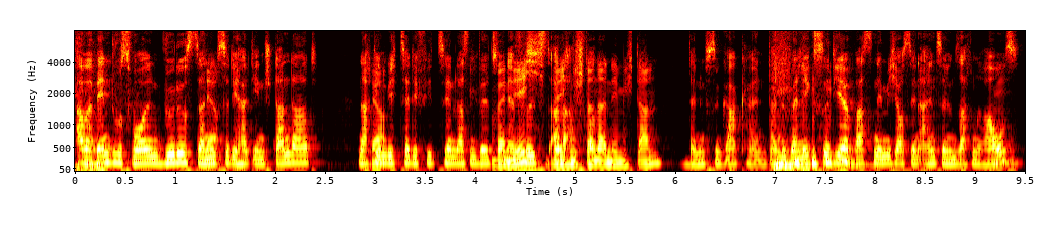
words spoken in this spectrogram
Aber wenn du es wollen würdest, dann Ja. nimmst du dir halt den Standard, nachdem Ja. du dich zertifizieren lassen willst Wenn und nicht, erfüllst alle welchen Standard nehme ich dann? Dann nimmst du gar keinen. Dann überlegst du dir, was nehme ich aus den einzelnen Sachen raus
